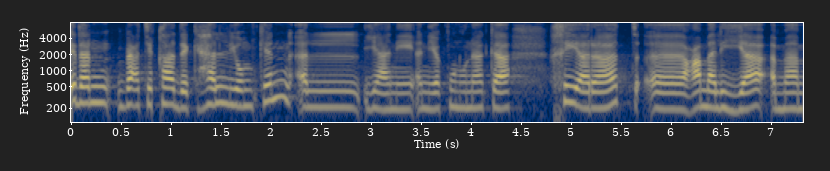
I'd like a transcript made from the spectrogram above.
إذا باعتقادك هل يمكن يعني أن يكون هناك خيارات آه، عملية أمام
